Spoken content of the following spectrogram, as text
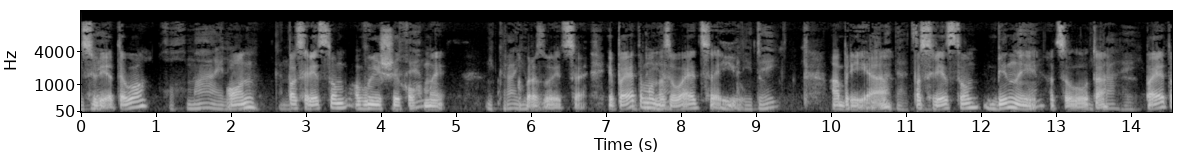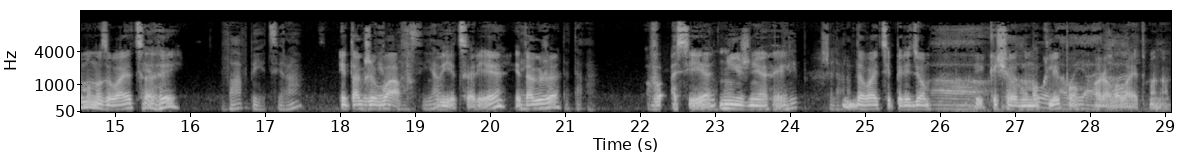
цвет его, он посредством высшей хохмы образуется, и поэтому называется Юд. Абрия посредством бины Ацилута, поэтому называется Гей. И также Вав в Яцаре, и также в Осия нижняя Гей. Давайте перейдем к еще одному клипу Рава Лайтмана.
